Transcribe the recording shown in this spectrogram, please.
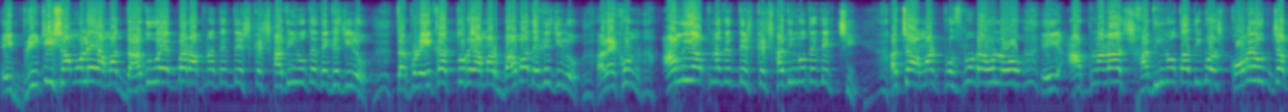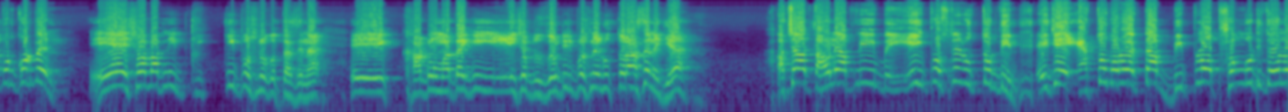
এই ব্রিটিশ আমলে আমার দাদু একবার আপনাদের দেশকে স্বাধীন হতে দেখেছিল, তারপর একাত্তরে আমার বাবা দেখেছিল, আর এখন আমি আপনাদের দেশকে স্বাধীন হতে দেখছি। আচ্ছা আমার প্রশ্নটা হলো, এই আপনারা স্বাধীনতা দিবস কবে উদযাপন করবেন? এসব আপনি কি- প্রশ্ন করতেছেন হ্যাঁ? এই খাটো মাথায় কি এইসব জটিল প্রশ্নের উত্তর আছে নাকি হ্যাঁ? আচ্ছা তাহলে আপনি এই প্রশ্নের উত্তর দিন। এই যে এত বড় একটা বিপ্লব সংগঠিত হলো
